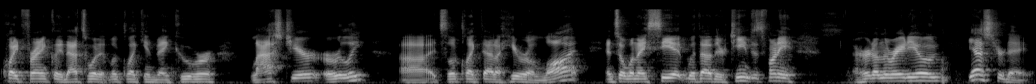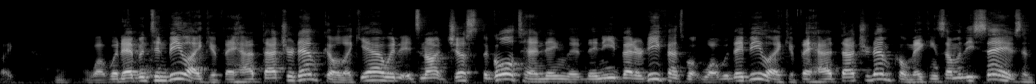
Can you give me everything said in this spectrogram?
quite frankly, that's what it looked like in Vancouver last year early. Uh, it's looked like that here a lot. And so when I see it with other teams, it's funny. I heard on the radio yesterday, like what would Edmonton be like if they had Thatcher Demko? Like, yeah, it's not just the goaltending that they need better defense, but what would they be like if they had Thatcher Demko making some of these saves? And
